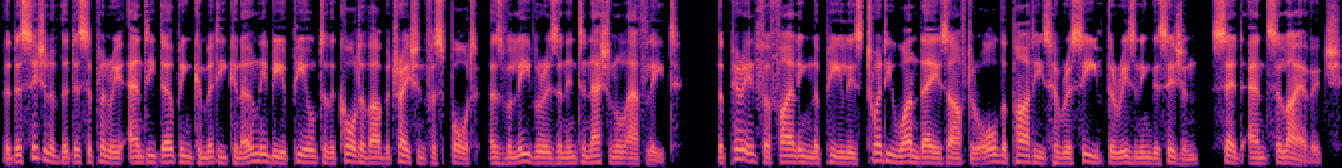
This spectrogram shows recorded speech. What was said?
The decision of the Disciplinary Anti-Doping Committee can only be appealed to the Court of Arbitration for Sport, as Valieva is an international athlete. The period for filing an appeal is 21 days after all the parties have received the reasoning decision, said Antseliovich.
